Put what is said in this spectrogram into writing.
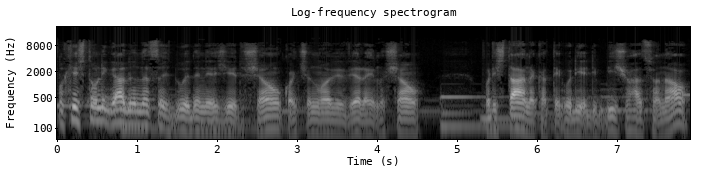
porque estão ligados nessas duas energias do chão, continuam a viver aí no chão, por estar na categoria de bicho racional,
